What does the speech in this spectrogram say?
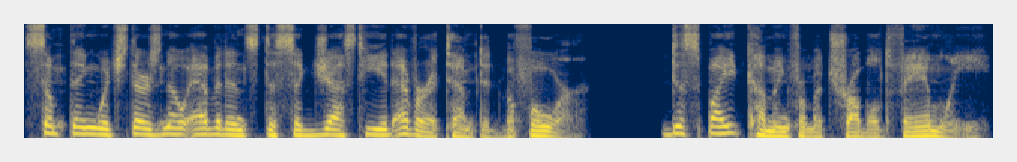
something which there's no evidence to suggest he had ever attempted before. Despite coming from a troubled family,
